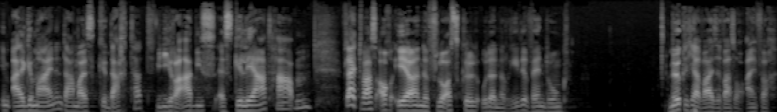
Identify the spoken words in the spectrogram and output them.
im Allgemeinen damals gedacht hat, wie die Rabbis es gelehrt haben. Vielleicht war es auch eher eine Floskel oder eine Redewendung. Möglicherweise war es auch einfach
